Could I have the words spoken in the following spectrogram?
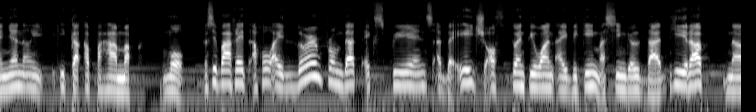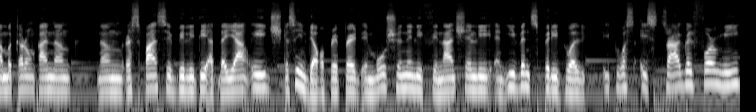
yan, yan ang ikakapahamak mo. Kasi bakit? Ako, I learned from that experience at the age of 21, I became a single dad. Hirap na magkaroon ka ng ng responsibility at the young age kasi hindi ako prepared emotionally, financially, and even spiritually. It was a struggle for me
